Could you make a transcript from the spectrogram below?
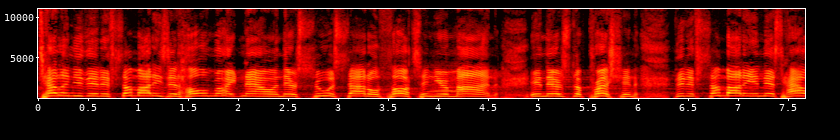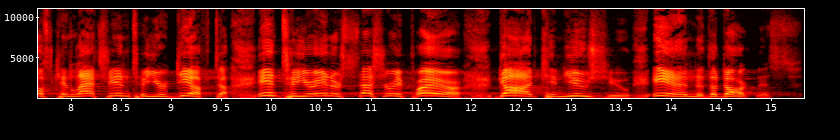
telling you that if somebody's at home right now and there's suicidal thoughts in your mind and there's depression, that if somebody in this house can latch into your gift, into your intercessory prayer, God can use you in the darkness.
